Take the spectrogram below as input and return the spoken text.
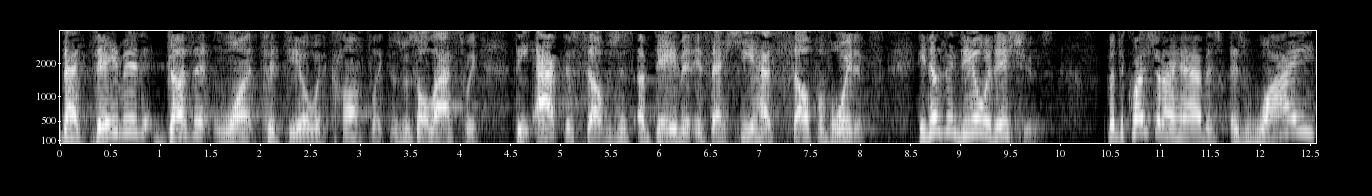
That David doesn't want to deal with conflict. This was all last week. The act of selfishness of David is that he has self-avoidance. He doesn't deal with issues. But the question I have is, is why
